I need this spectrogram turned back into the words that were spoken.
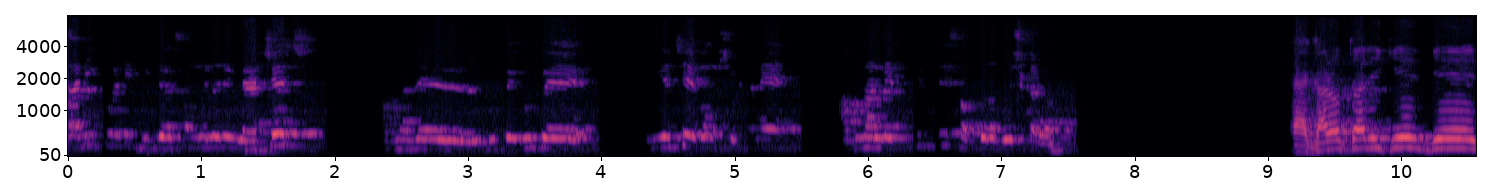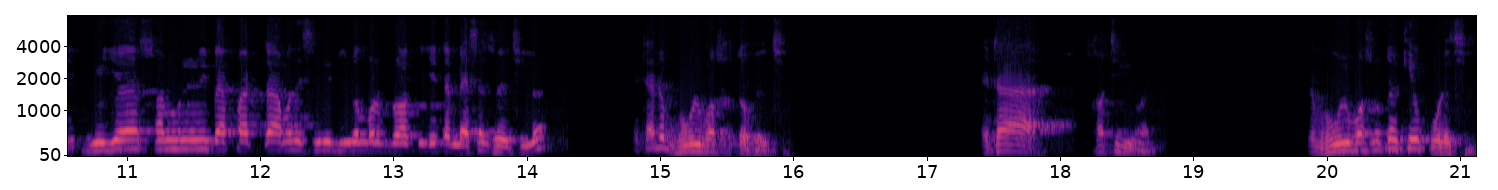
তারিখ মেসেজ আপনাদের গ্রুপে গ্রুপে দিয়েছে এবং সেখানে আপনার নেতৃত্বে শব্দটা পরিষ্কার হবে এগারো তারিখে যে বিজয়া সম্মেলনী ব্যাপারটা আমাদের সিঁড়ি দুই নম্বর ব্লকে যেটা মেসেজ হয়েছিল এটা একটা ভুলবশত হয়েছে। এটা সঠিক নয়। ভুলবশত কেউ দেখছেন?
